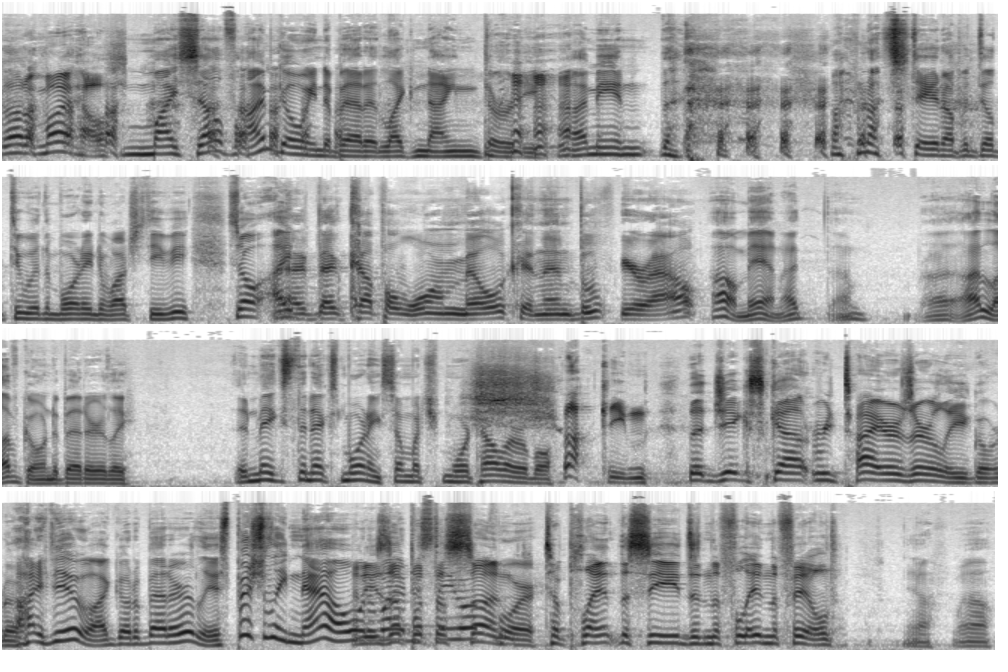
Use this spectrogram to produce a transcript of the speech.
Not at my house. myself, I'm going to bed at like nine thirty. I mean, I'm not staying up until two in the morning to watch TV. So I, that, that cup of warm milk, and then boop, you're out. oh man, I, I'm, I love going to bed early. It makes the next morning so much more tolerable. Shocking that Jake Scott retires early, Gordo. I do. I go to bed early, especially now. and What he's am up to with the sun for? to plant the seeds in the fl- in the field. Yeah. Well.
